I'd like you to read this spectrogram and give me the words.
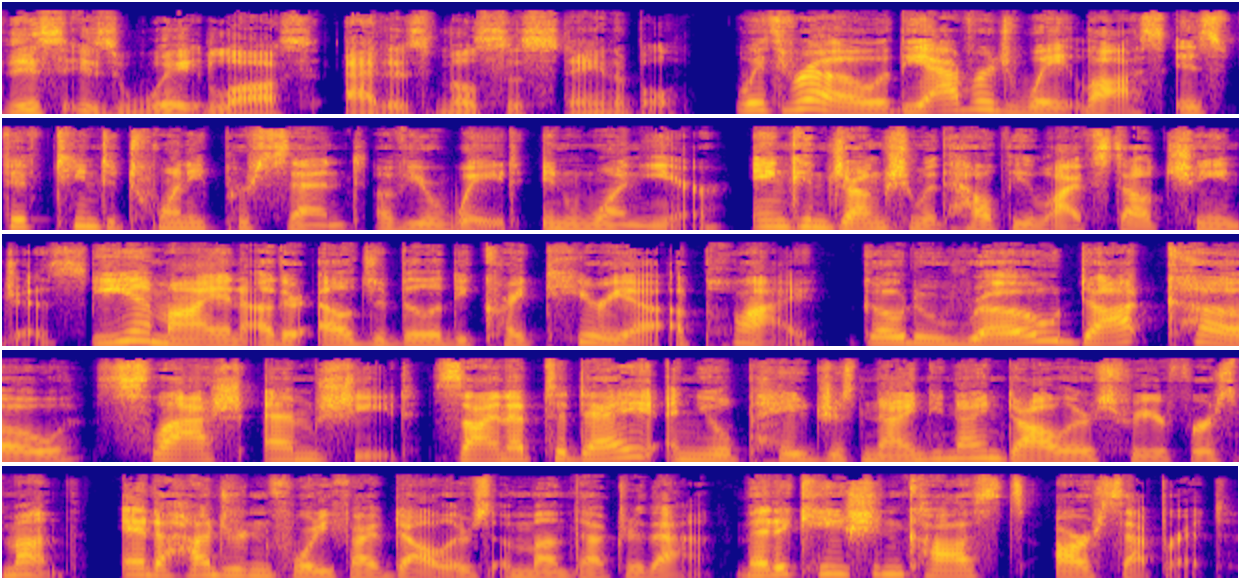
This is weight loss at its most sustainable. With Ro, the average weight loss is 15 to 20% of your weight in one year, in conjunction with healthy lifestyle changes. BMI and other eligibility criteria apply. Go to ro.co slash msheet. Sign up today and you'll pay just $99 for your first month and $145 a month after that. Medication costs are separate.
